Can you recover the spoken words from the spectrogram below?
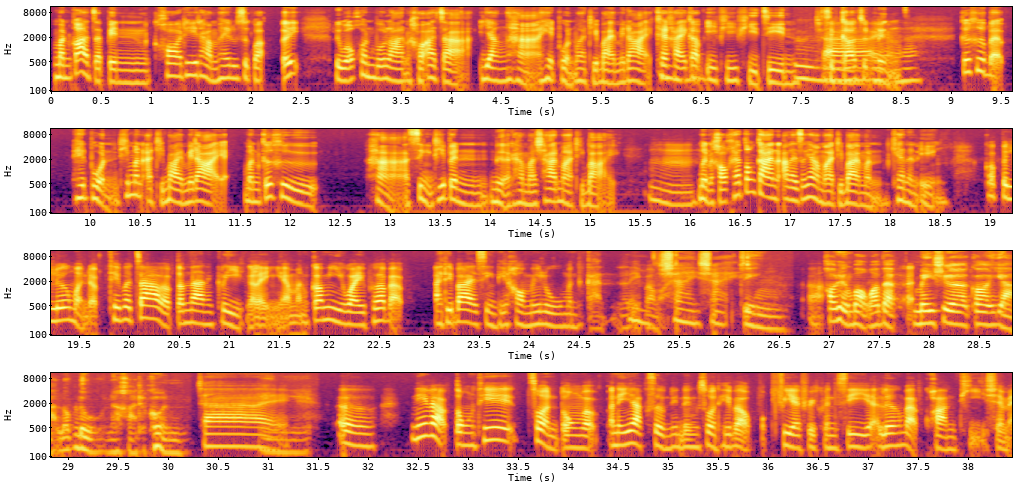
มันก็อาจจะเป็นข้อที่ทำให้รู้สึกว่า เอ้ย หรือว่าคนโบราณเขาอาจจะยังหาเหตุผลมาอธิบายไม่ได้ คล้ายๆกับ EP ผีจีนอืมสิบเก้าจุดหนึ่งก็คือแบบเหตุผลที่มันอธิบายไม่ได้อะมันก็คือหาสิ่งที่เป็นเหนือธรรมชาติมาอธิบายอืมเหมือนเขาแค่ต้องการอะไรสักอย่างมาอธิบายมันแค่นั้นเอง ก็เป็นเรื่องเหมือนแบบเทพเจ้าแบบตำนานกรีกอะไรอย่างเงี้ยมันก็มีไว้เพื่อแบบ อธิบายสิ่งที่เขาไม่รู้เหมือนกันอะไรประมาณใช่ใช่จริงอะเขาถึงบอกว่าแบบไม่เชื่อก็อย่าลบหลู่นะคะ ทุกคน ใช่อย่างนี้เออ นี่แบบตรงที่ส่วนตรงแบบอันนี้อยากเสริมนิดนึงส่วนที่แบบ fear frequency อะเรื่องแบบความถี่ใช่ไหม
